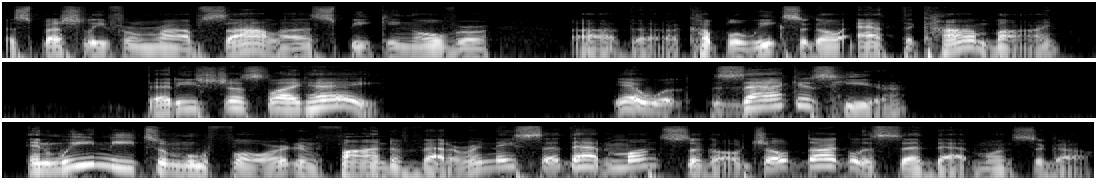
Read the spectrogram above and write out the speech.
especially from Rob Saleh speaking over uh, the, a couple of weeks ago at the combine that he's just like, hey, yeah, well, Zach is here, and we need to move forward and find a veteran. They said that months ago. Joe Douglas said that months ago.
